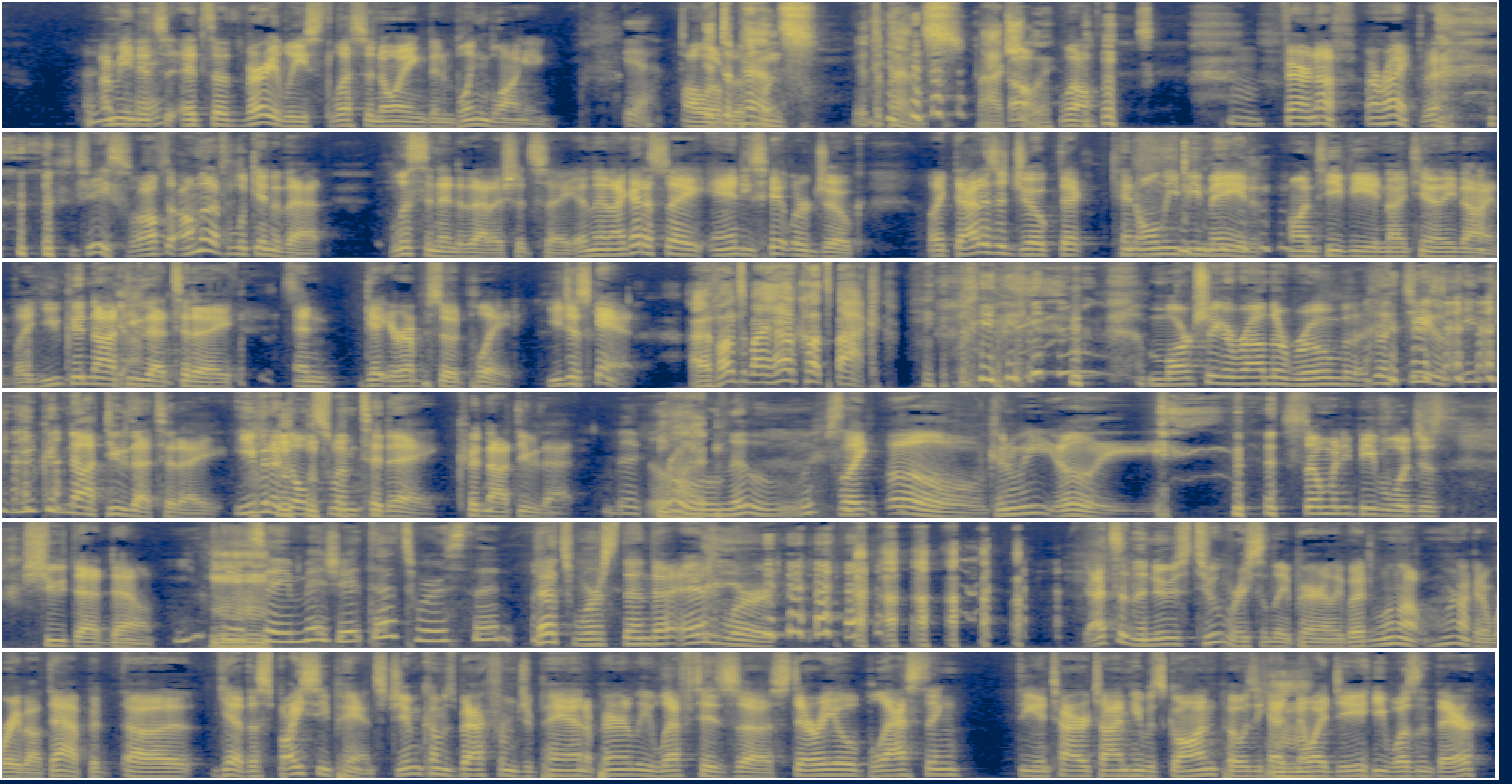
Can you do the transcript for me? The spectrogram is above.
Oh, I mean, it's it's at very least less annoying than bling blonging yeah. all it over the place. depends. It depends, oh, actually. Oh, well, hmm. fair enough. All right. Jeez. Well, I'll have to- I'm going to have to look into that. Listen into that, I should say. And then I got to say, Andy's Hitler joke. Like, that is a joke that can only be made on TV in 1999. Like, you could not do that today and get your episode played. You just can't. I want my haircut back. Marching around the room. Like, Jesus, you, you could not do that today. Even Adult Swim today could not do that. Be Like, Right. oh no. It's like, oh, can we? oy." so many people would just shoot that down. You can't mm-hmm. say midget. That's worse than. That's worse than the N word. That's in the news too recently, apparently. But we're not we're not going to worry about that. But uh, yeah, the spicy pants. Jim comes back from Japan. Apparently, left his uh, stereo blasting the entire time he was gone. Posey had no idea he wasn't there.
